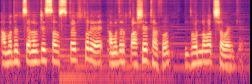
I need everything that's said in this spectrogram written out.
আমাদের চ্যানেলটি সাবস্ক্রাইব করে আমাদের পাশে থাকুন। ধন্যবাদ সবাইকে।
